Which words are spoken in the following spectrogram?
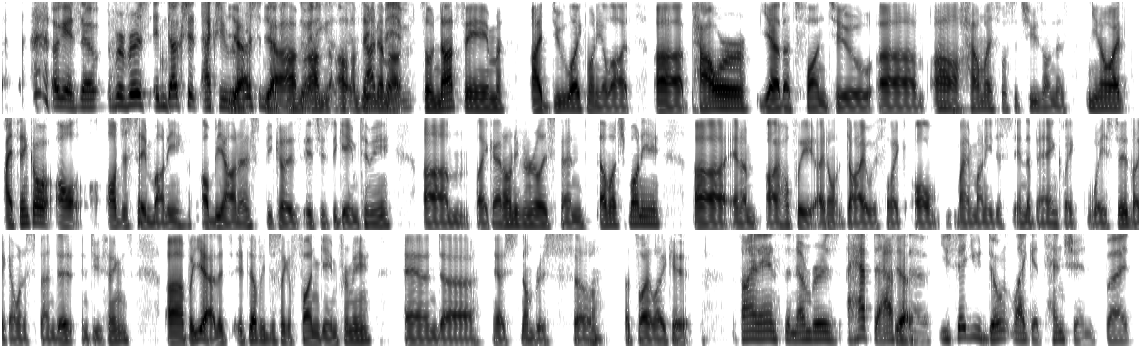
okay, so reverse induction, actually, reverse yeah, induction. I'm, I'm, I'm, I'm taking them out. So not fame, I do like money a lot. Uh, power, yeah, that's fun too. Um, oh, how am I supposed to choose on this? You know what? I think I'll, I'll I'll just say money. I'll be honest because it's just a game to me. Um, like I don't even really spend that much money. Uh, and I'm uh, hopefully I don't die with like all my money just in the bank like wasted. Like I want to spend it and do things. Uh, but yeah, that's it's definitely just like a fun game for me. And uh, yeah, it's just numbers. So that's why I like it. Finance, the numbers. I have to ask Yeah. though. You said you don't like attention, but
